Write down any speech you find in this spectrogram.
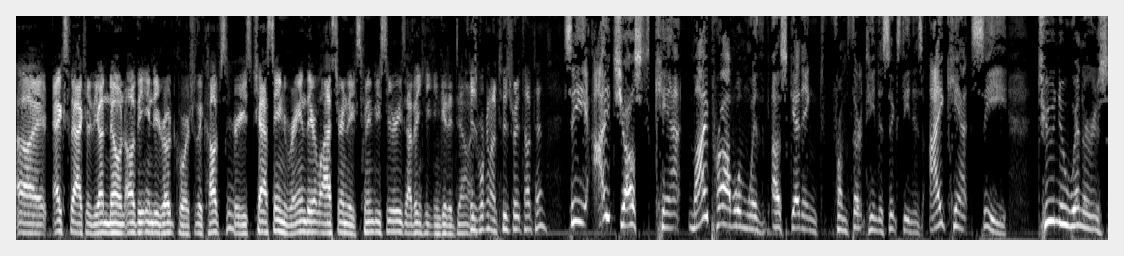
uh, X factor, the unknown of the Indy Road Course for the Cup Series. Chastain ran there last year in the Xfinity Series. I think he can get it done. He's working on two straight top tens. See, I just can't. My problem with us getting from 13 to 16 is I can't see two new winners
